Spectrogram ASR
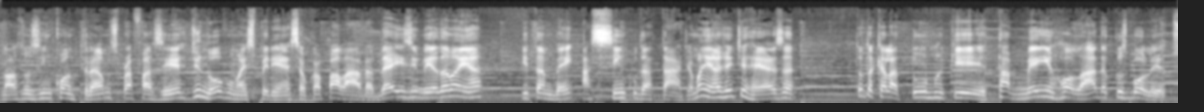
nós nos encontramos para fazer de novo uma experiência com a palavra, 10 e meia da manhã e também às 5 da tarde. Amanhã a gente reza toda aquela turma que está meio enrolada com os boletos.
